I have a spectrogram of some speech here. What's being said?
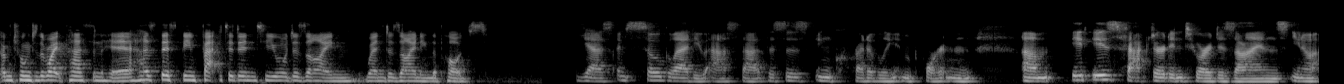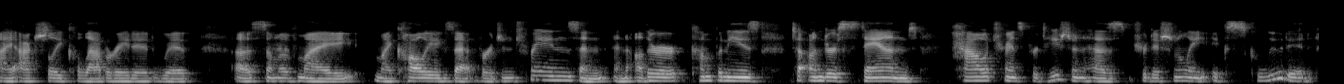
I'm talking to the right person here. Has this been factored into your design when designing the pods? Yes, I'm so glad you asked that. This is incredibly important. Um, it is factored into our designs. You know, I actually collaborated with uh, some of my my colleagues at Virgin Trains and and other companies to understand how transportation has traditionally excluded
